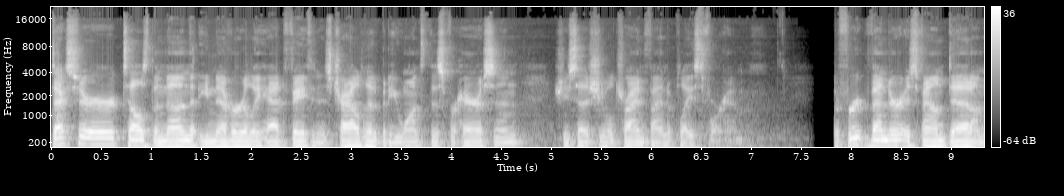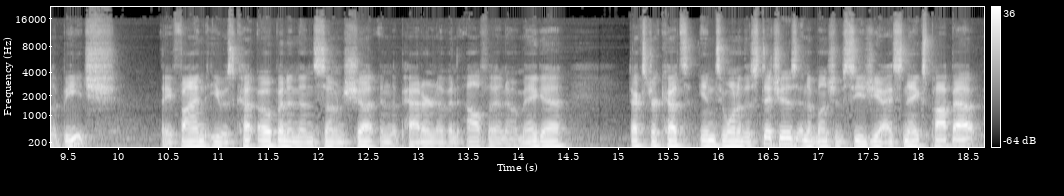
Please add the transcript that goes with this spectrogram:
Dexter tells the nun that he never really had faith in his childhood, but he wants this for Harrison. She says she will try and find a place for him. The fruit vendor is found dead on the beach. They find that he was cut open and then sewn shut in the pattern of an alpha and omega. Dexter cuts into one of the stitches and a bunch of CGI snakes pop out.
